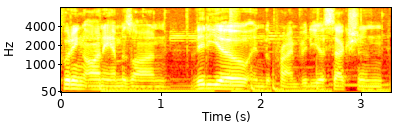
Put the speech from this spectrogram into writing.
putting on Amazon Video in the Prime Video section,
